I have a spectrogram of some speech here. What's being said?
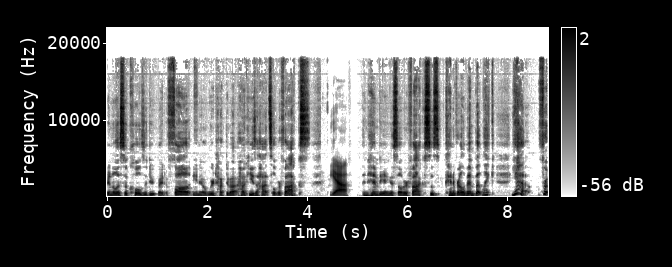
and Alyssa Cole's a Duke by default. You know, we talked about how he's a hot silver fox. Yeah, and him being a silver fox was kind of relevant. But like, yeah, for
